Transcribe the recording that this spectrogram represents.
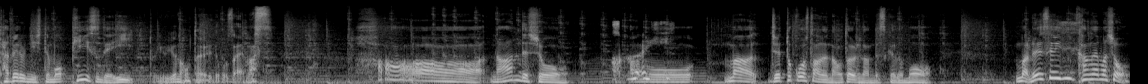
食べるにしてもピースでいい。というようなお便りでございます。はあなんでしょう。あのーまあジェットコースターのようなお便りなんですけども。まあ冷静に考えましょ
